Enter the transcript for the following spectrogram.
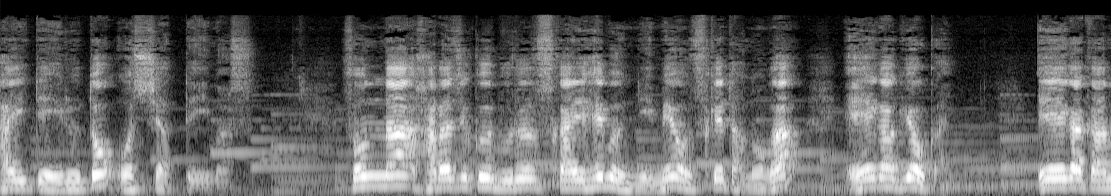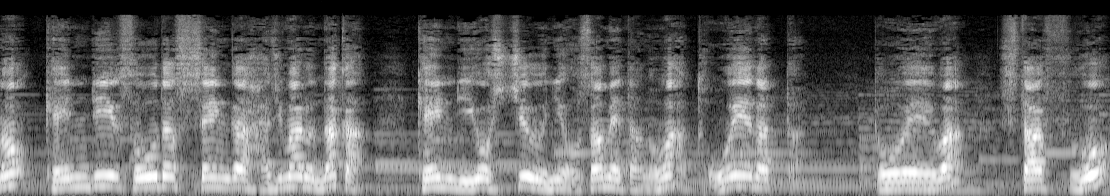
書いているとおっしゃっています。そんな原宿ブルースカイヘブンに目をつけたのが映画業界。映画化の権利争奪戦が始まる中権利を手中に収めたのは東映だった。東映はスタッフを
